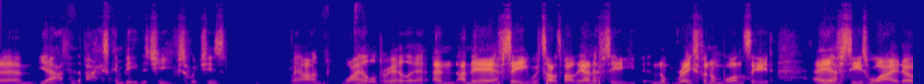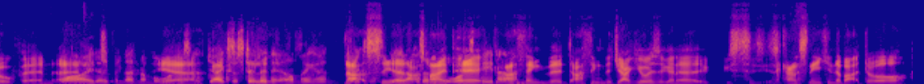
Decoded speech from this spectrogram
um, yeah, I think the Packers can beat the Chiefs, which is yeah, wild, really. And and the AFC, we talked about the NFC race for number one seed. AFC is wide open. Wide and open that number one. isn't yeah. it? Jags are still in it, aren't they? Jags That's yeah, that's my pick. seed, I think that I think the Jaguars are gonna kind of sneak in the back door.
